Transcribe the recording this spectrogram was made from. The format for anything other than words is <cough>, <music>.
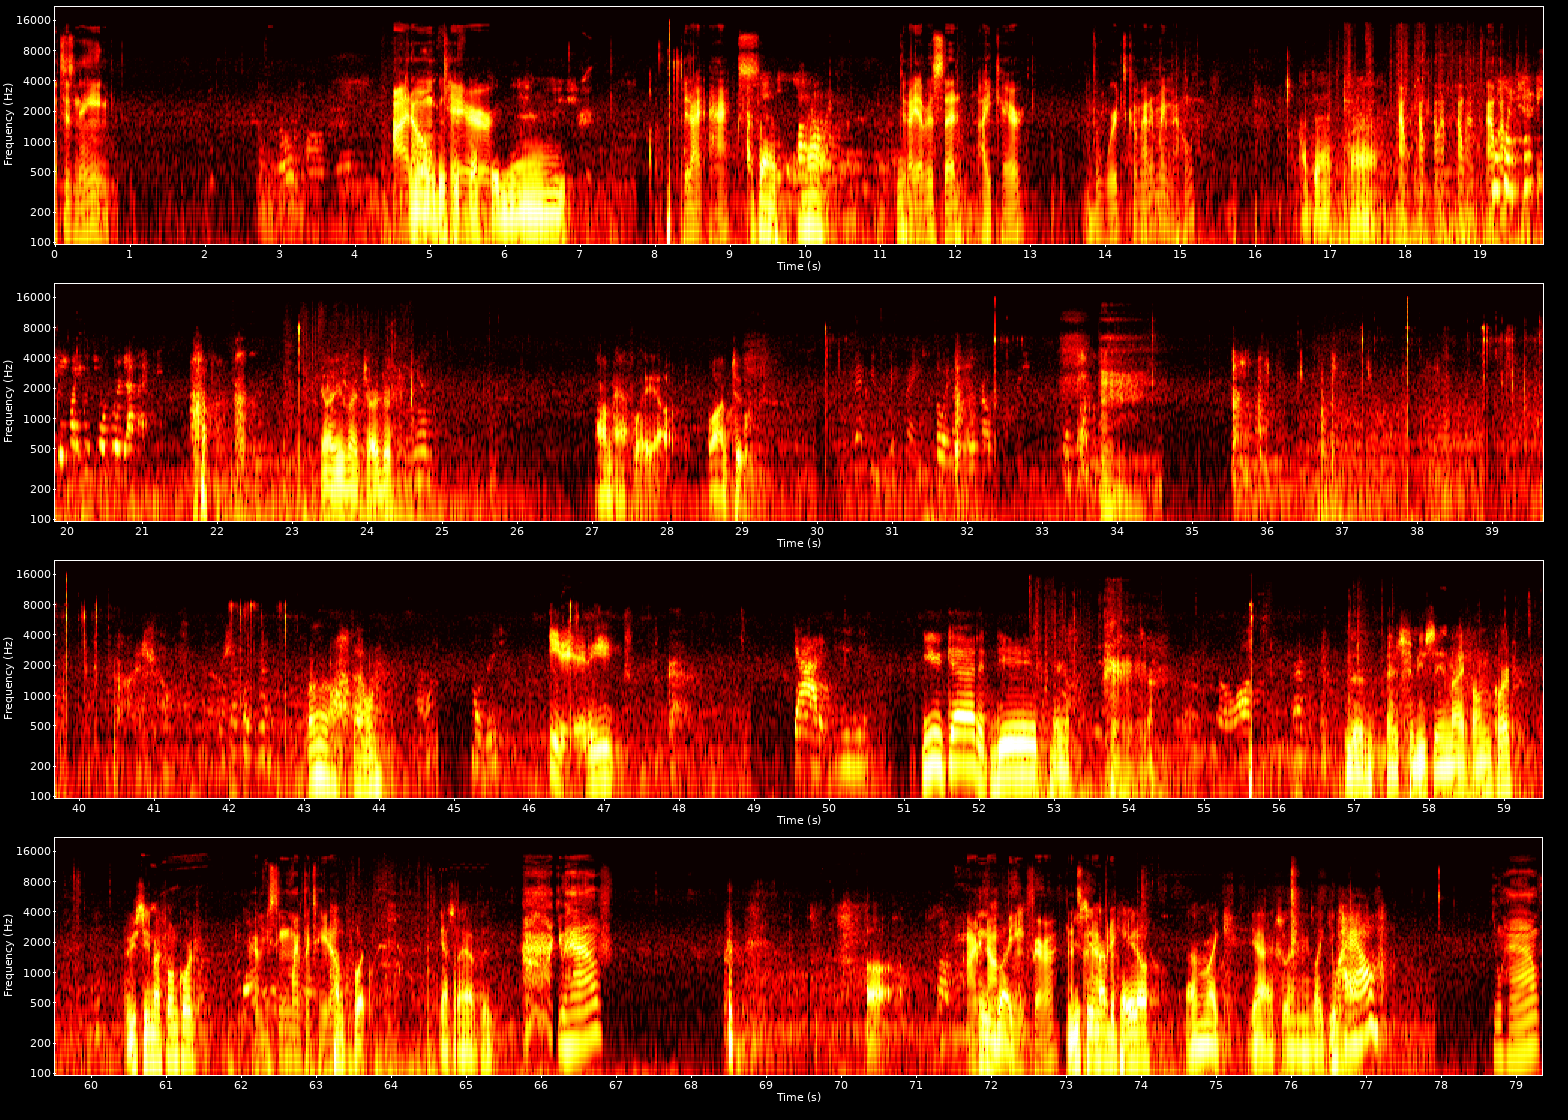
That's his name. I Oh, don't care. Did I I ask? don't. Did I ever said I care? Did the words come out of my mouth? I don't care. Ow, ow, ow, ow, ow, ow, ow, Oh ow. my god, this is my controller die. You wanna use my charger? I'm halfway up. Well, I'm two. Oh. Oh, that one. Oh. Idiot. Got it, dude. You got it, dude. There you go. The, have you seen my phone cord? Have you seen my phone cord? Have you seen my Ten potato? foot. Yes, I have, dude. <gasps> you have? <laughs> Uh, I'm not like, being Farah. have you seen my potato? I'm like, yeah, actually. And he's like, you have? You have?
